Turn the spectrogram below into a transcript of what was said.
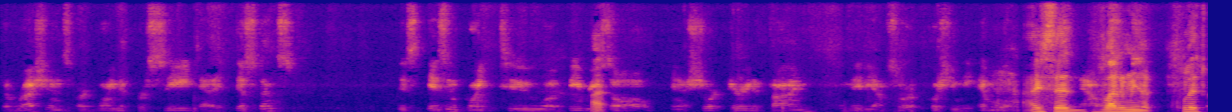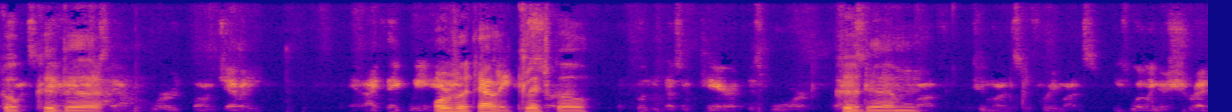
the Russians are going to proceed at a distance. This isn't going to uh, be I- resolved in a short period of time. Maybe I'm sort of pushing the envelope. I said analysis. Vladimir Klitschko could, again, I use uh, word longevity. And I think we or have Vitaly to be concerned Klitschko Putin doesn't care if this war could, um, months, or three months. He's willing to shred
